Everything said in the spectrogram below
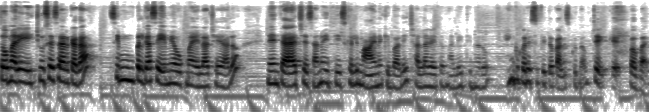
సో మరి చూసేశారు కదా సింపుల్గా సేమియా ఉప్మా ఎలా చేయాలో. నేను తయారు చేశాను. ఇది తీసుకెళ్ళి మా ఆయనకి ఇవ్వాలి. చల్లగా అయితే మళ్ళీ తినరు. ఇంకొక రెసిపీతో కలుసుకుందాం. టేక్ కేర్ బాయ్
